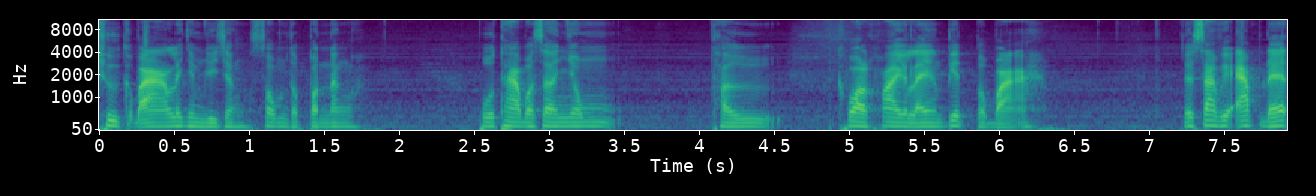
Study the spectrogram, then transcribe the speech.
ឈឺក្បាលទេខ្ញុំនិយាយចឹងសុំតែប៉ុណ្្នឹងព្រោះថាបើសិនខ្ញុំត្រូវខ្វល់ខ្វាយកន្លែងទៀតពិបាកដោយសារវាអាប់ដេតឥ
